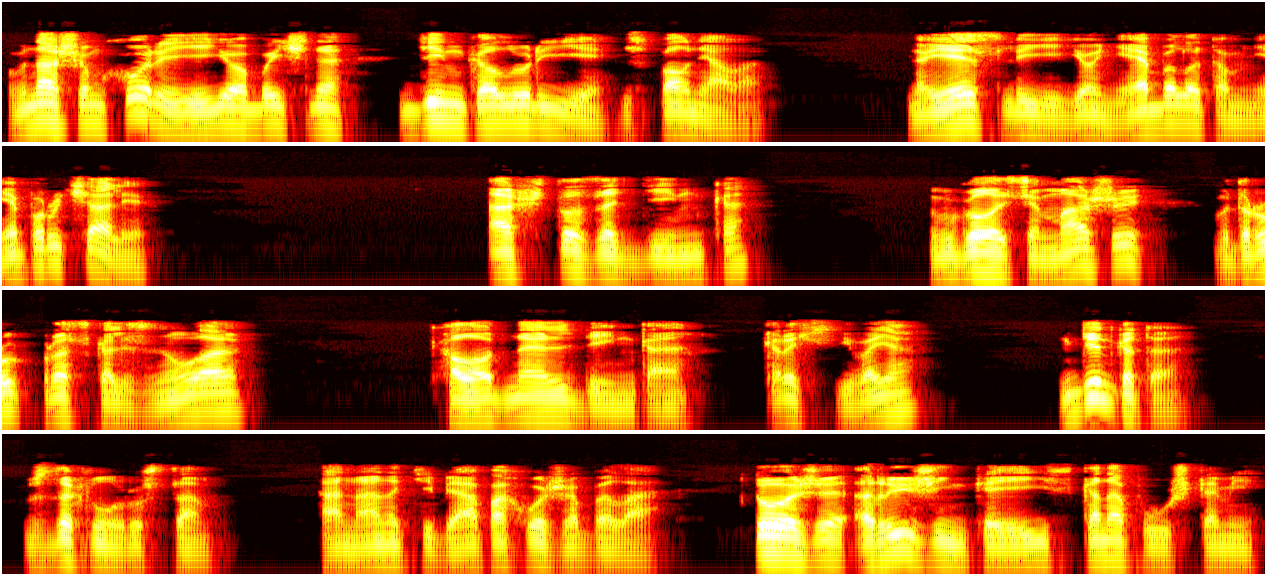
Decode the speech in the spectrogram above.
В нашем хоре ее обычно Динка Лурье исполняла. Но если ее не было, то мне поручали. — А что за Динка? В голосе Маши вдруг проскользнула холодная льдинка. Красивая. — Динка-то? — вздохнул Рустам. — Она на тебя похожа была. Тоже рыженькая и с конопушками.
